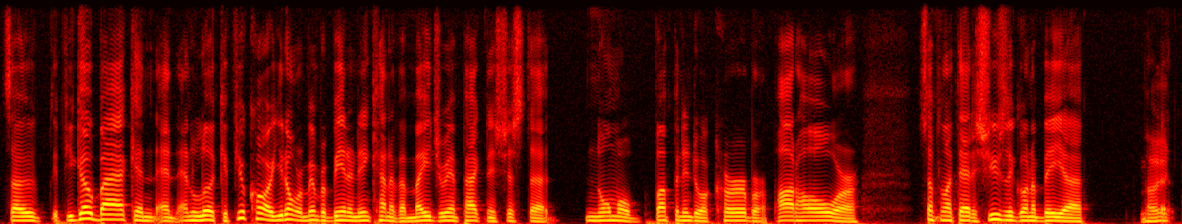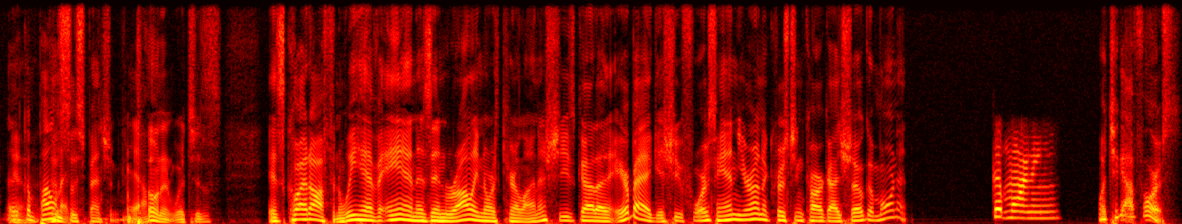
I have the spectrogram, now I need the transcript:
So if you go back and, and, and look, if your car you don't remember being in any kind of a major impact, and it's just a normal bumping into a curb or a pothole or something like that, it's usually going to be a No, a yeah, component. the suspension Yeah. component, which is It's quite often. We have Ann is in Raleigh, North Carolina. She's got an airbag issue for us. Ann, you're on a Christian Car Guy show. Good morning. Good morning. What you got for us?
